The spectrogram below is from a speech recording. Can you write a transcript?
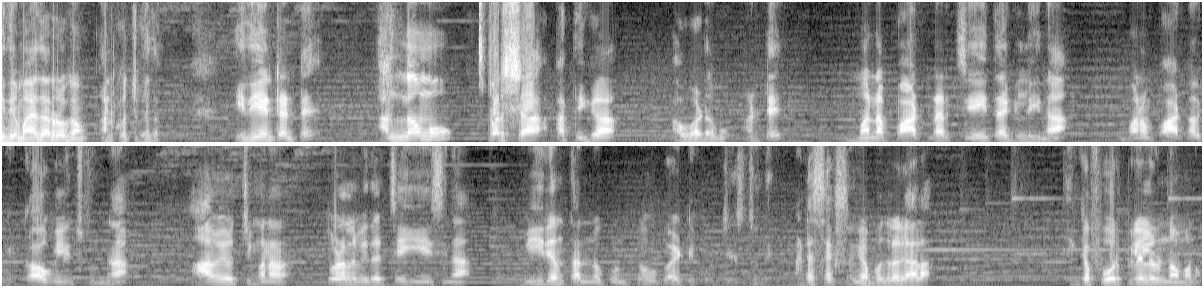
ఇది మాయదార రోగం అనుకోవచ్చు కదా. ఇది ఏంటంటే అంగము స్పర్శ అతిగా అవ్వడము. అంటే మన పార్ట్నర్ చేయి తగిలినా మనం పార్ట్నర్కి కౌగిలించుకున్నా ఆమె వచ్చి మన తొడల మీద చేయి వేసిన వీర్యం తన్నుకుంటూ బయటికి వచ్చేస్తుంది. అంటే సెక్స్ ఇంకా మొదలుగాల ఇంకా ఫోర్ పిల్లలు ఉన్నాం మనం.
